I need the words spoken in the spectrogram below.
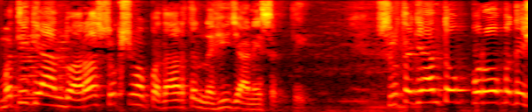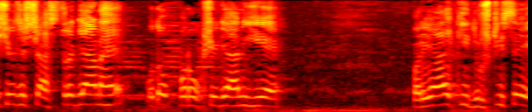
मति ज्ञान द्वारा सूक्ष्म पदार्थ नहीं जाने सकते। श्रुत ज्ञान तो परोपदेश शास्त्र ज्ञान है, वो तो परोक्ष ज्ञान ही है। पर्याय की दृष्टि से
